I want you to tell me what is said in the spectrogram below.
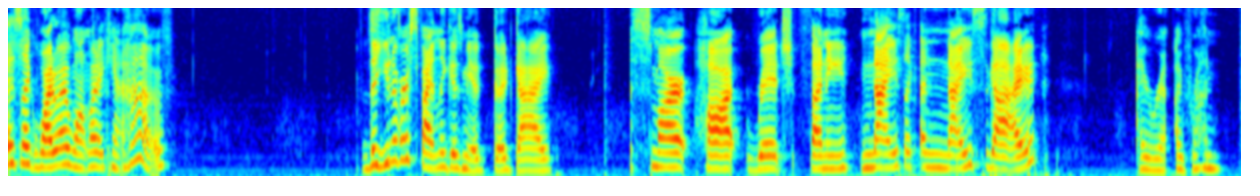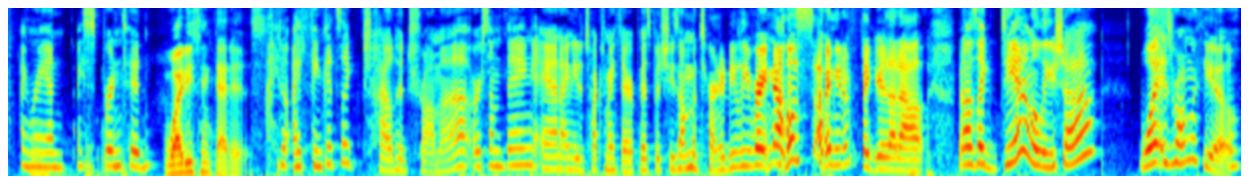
it's like, why do I want what I can't have? The universe finally gives me a good guy smart, hot, rich, funny, nice, like a nice guy. I ran, I run, I ran, I sprinted. Why do you think that is? I don't. I think it's like childhood trauma or something, and I need to talk to my therapist. But she's on maternity leave right now, so I need to figure that out. But I was like, "Damn, Alisha, what is wrong with you?"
